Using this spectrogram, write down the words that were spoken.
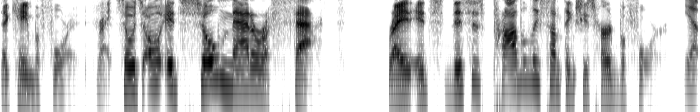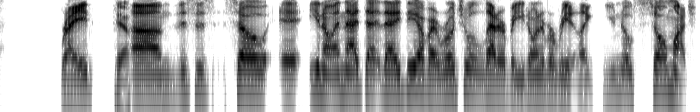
that came before it Right. so it's o- it's so matter of fact right it's this is probably something she's heard before Yep. right Yeah. um this is so it, you know and that, that that idea of i wrote you a letter but you don't ever read it like you know so much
